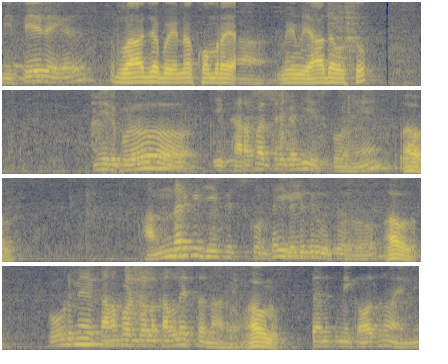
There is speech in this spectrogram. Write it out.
మీ పేరు అయ్యారు రాజబోయిన కొమరయ్య. మేము యాదవ్స్. మీరు ఇప్పుడు ఈ కరపత్రిక తీసుకొని అవును. అందరికీ చూపించుకుంటే ఇల్లు తిరుగుతుర్రు. అవును. రోడ్డు మీద కనపడ్డ వాళ్ళ కళ్ళ ఎత్తున్నారు అవును. దానికి మీకు అవసరం అయింది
